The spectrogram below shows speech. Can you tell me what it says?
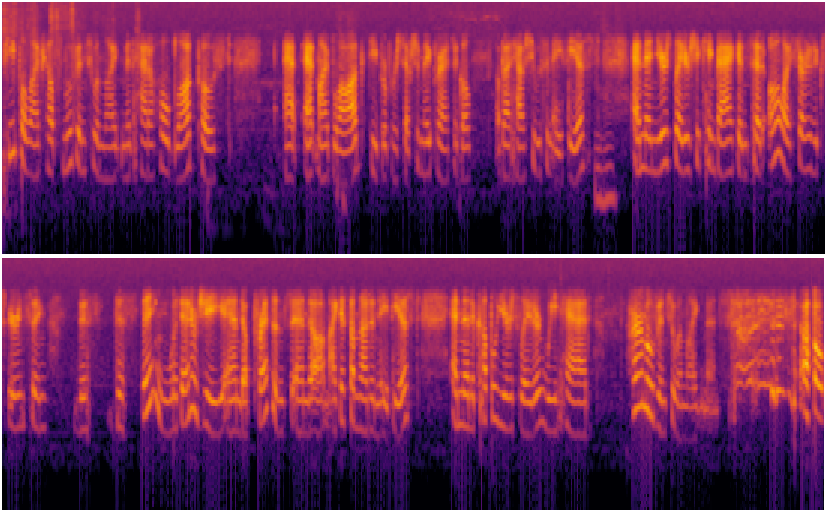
people I've helped move into enlightenment had a whole blog post at, at my blog, Deeper Perception Made Practical, about how she was an atheist. And then years later, she came back and said, "Oh, I started experiencing this this thing with energy and a presence, and um, I guess I'm not an atheist." And then a couple years later, we had her move into enlightenment. so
